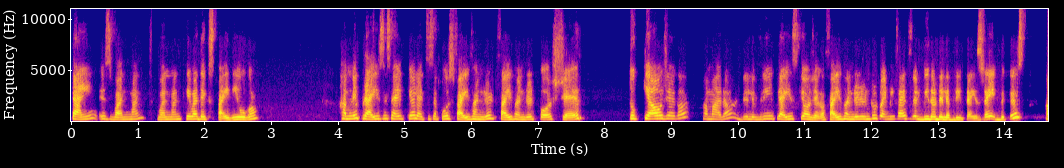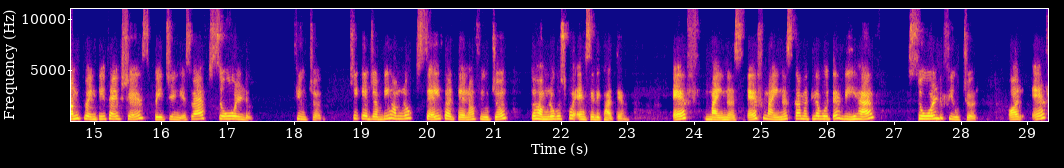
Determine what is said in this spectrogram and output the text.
Time is one month one month के बाद एक्सपायरी होगा। हमने प्राइस डिसाइड किया लेट्स सपोज़ 500 500 पर शेयर तो क्या हो जाएगा? हमारा डिलीवरी प्राइस क्या हो जाएगा? 500 hundred into will be the delivery price right because हम 25 शेयर्स बेचेंगे। So I have sold future ठीक है, जब भी हम लोग सेल करते हैं ना फ्यूचर तो हम लोग उसको ऐसे दिखाते हैं। एफ़ माइनस एफ़ माइनस का मतलब होता है वी हैव सोल्ड फ्यूचर और एफ़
